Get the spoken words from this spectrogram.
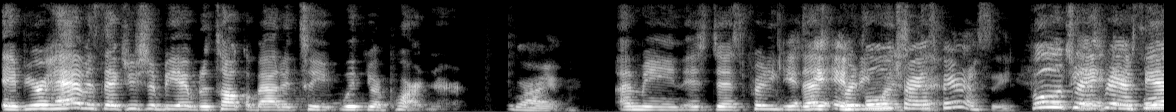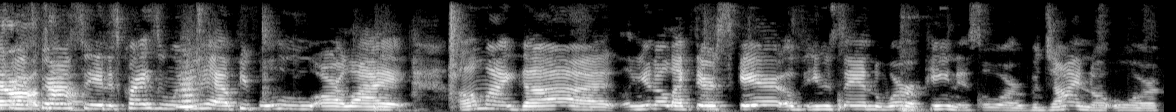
if you're having sex you should be able to talk about it to with your partner right. I mean it's just pretty Yeah, that's and, and pretty full much that. transparency. full And- and transparency full at all transparency, times and it's crazy when you have people who are like, "Oh my god," you know, like they're scared of even saying the word penis or vagina or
